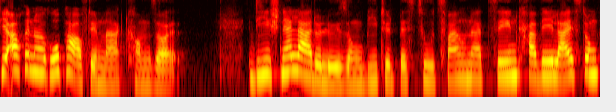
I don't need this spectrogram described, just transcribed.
die auch in Europa auf den Markt kommen soll. Die Schnellladelösung bietet bis zu 210 kW Leistung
